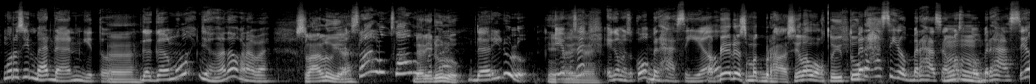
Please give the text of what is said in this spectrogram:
ngurusin badan gitu Eh. gagal mulu aja nggak tahu kenapa Selalu ya. selalu selalu Dari beneran. dulu. dari dulu Iya, ya maksudnya iya. eh gak maksudku berhasil Tapi ada sempat berhasil lah waktu itu. berhasil berhasil maksudku berhasil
